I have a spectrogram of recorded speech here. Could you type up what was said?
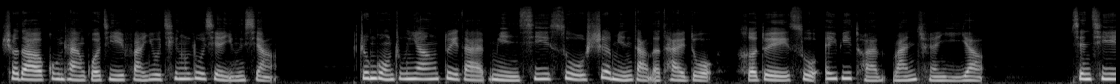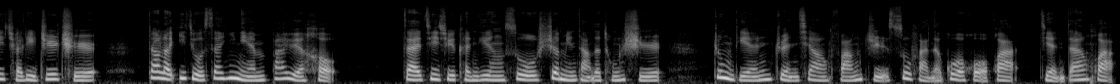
受到共产国际反右倾路线影响，中共中央对待闽西肃社民党的态度和对肃 AB 团完全一样，先期全力支持。到了1931年8月后，在继续肯定肃社民党的同时，重点转向防止肃反的过火化、简单化。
